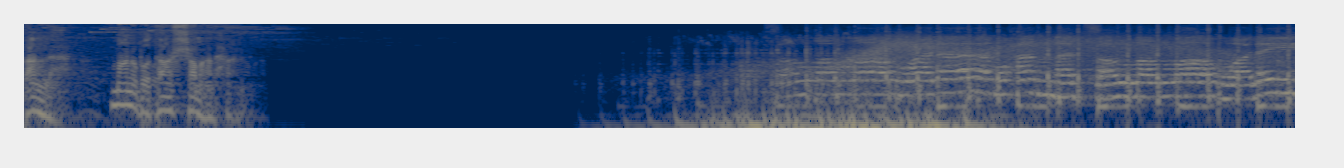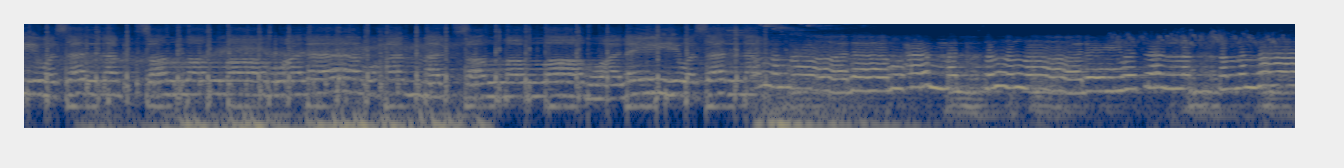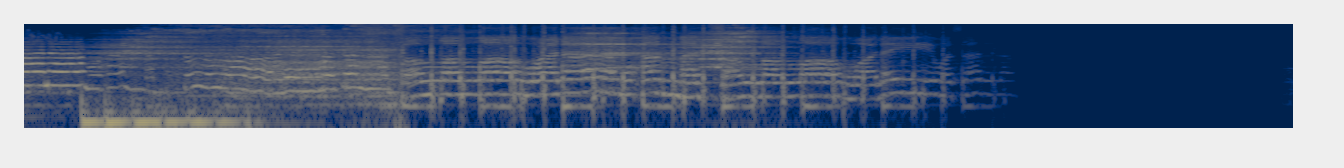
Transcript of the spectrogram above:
বাংলা মানবতা সমাধান। صلى الله على محمد. صلى الله عليه وسلم صلى الله على محمد صلى الله عليه وسلم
